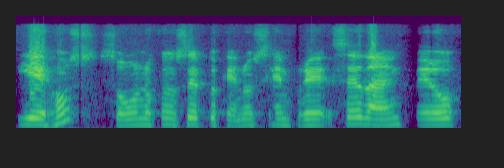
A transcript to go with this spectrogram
viejos, son unos conceptos que no siempre se dan, pero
